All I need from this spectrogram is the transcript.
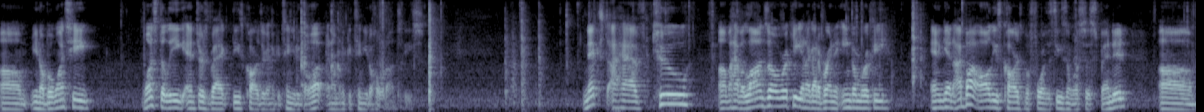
No. Um, you know, but once he once the league enters back, these cards are going to continue to go up, and I'm going to continue to hold on to these. Next, I have two. Um, I have Alonzo rookie, and I got a Brandon Ingram rookie. And again, I bought all these cards before the season was suspended. Um,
